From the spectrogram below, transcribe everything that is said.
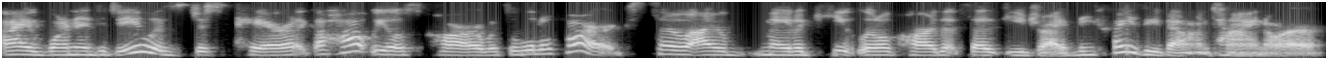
I wanted to do was just pair like a Hot Wheels car with a little card. So I made a cute little card that says, You drive me crazy, Valentine, or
